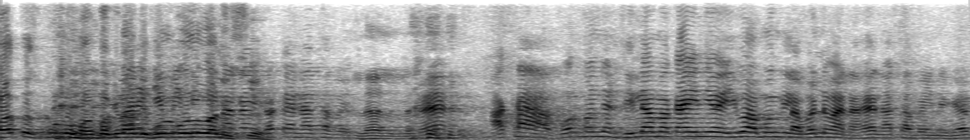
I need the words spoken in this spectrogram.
વાત જ પૂરોમાં બગડાટી ફૂલ બોલવાની છે. ઘટે નાથાભાઈ. ના, ના. હે? આખા પોરબંદર જિલ્લામાં કઈ નહીં હોય એવા બંગલા બનવાના હે નાથાભાઈ ને. ઘર.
